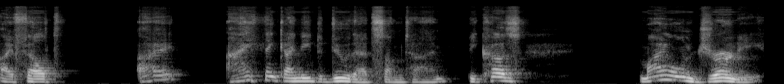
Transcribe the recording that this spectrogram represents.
I felt, I, I think I need to do that sometime because my own journey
